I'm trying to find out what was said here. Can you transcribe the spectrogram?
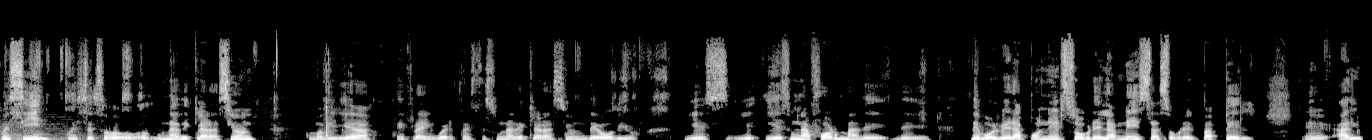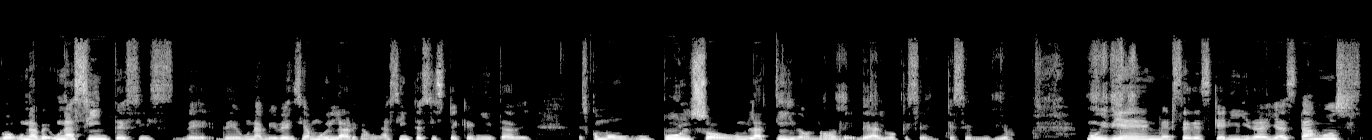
Pues sí, pues eso, una declaración, como diría Efraín Huerta, esta es una declaración de odio y es, y, y es una forma de, de, volver a poner sobre la mesa, sobre el papel, eh, algo, una, una síntesis de, de, una vivencia muy larga, una síntesis pequeñita de, es como un, pulso, un latido, ¿no? De, de, algo que se, que se vivió. Muy bien, Mercedes querida, ya estamos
